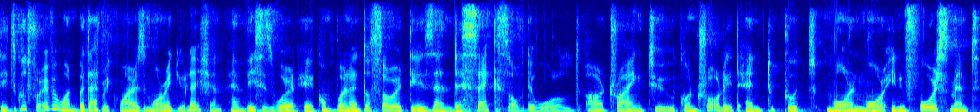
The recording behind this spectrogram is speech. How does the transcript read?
it's good for everyone, but that requires more regulation. And this is where the competent authorities and the SECs of the world are trying to control it and to put more and more enforcement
